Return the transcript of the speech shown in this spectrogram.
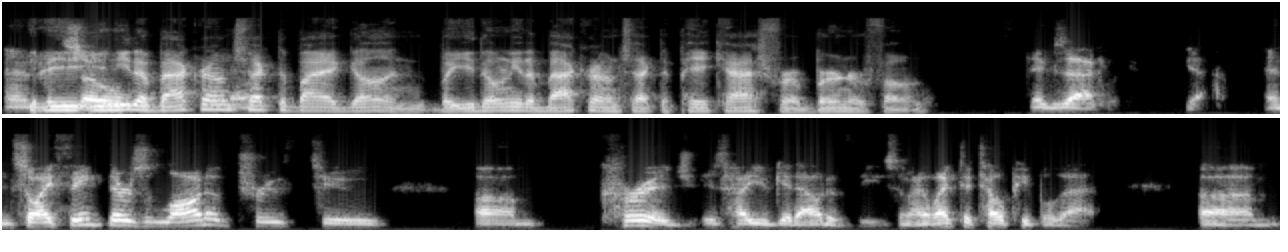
And you, so, you need a background you know, check to buy a gun, but you don't need a background check to pay cash for a burner phone. Exactly. Yeah. And so I think there's a lot of truth to um, courage is how you get out of these. And I like to tell people that um,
